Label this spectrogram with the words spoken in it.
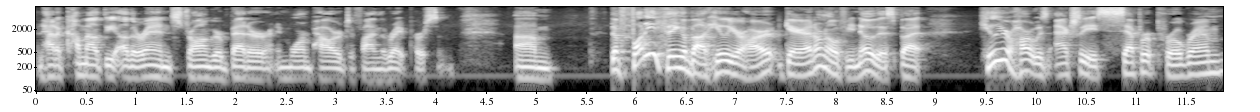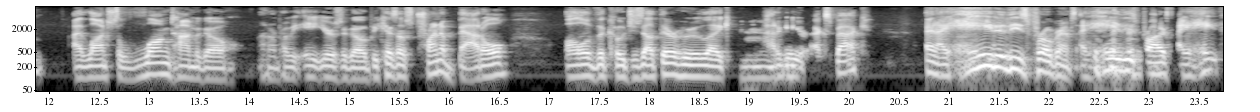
and how to come out the other end stronger, better, and more empowered to find the right person. Um, the funny thing about Heal Your Heart, Gary, I don't know if you know this, but Heal Your Heart was actually a separate program I launched a long time ago. I don't know, probably eight years ago, because I was trying to battle all of the coaches out there who are like, how to get mm. your ex back. And I hated these programs. I hated these products. I hate,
